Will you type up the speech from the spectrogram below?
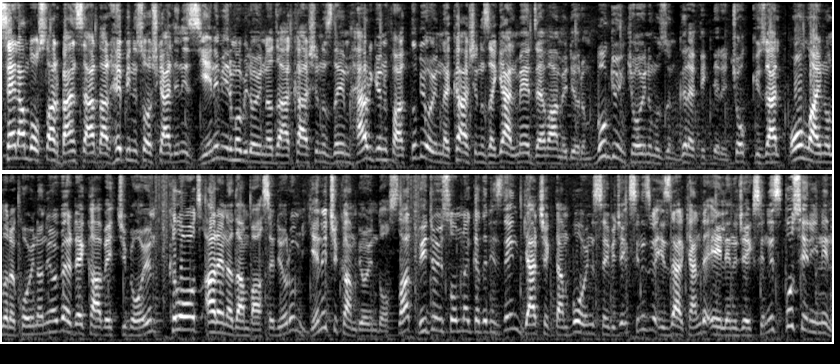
Selam dostlar ben Serdar hepiniz hoş geldiniz. Yeni bir mobil oyunla daha karşınızdayım. Her gün farklı bir oyunla karşınıza gelmeye devam ediyorum. Bugünkü oyunumuzun grafikleri çok güzel. Online olarak oynanıyor ve rekabetçi bir oyun. Cloud Arena'dan bahsediyorum. Yeni çıkan bir oyun dostlar. Videoyu sonuna kadar izleyin. Gerçekten bu oyunu seveceksiniz ve izlerken de eğleneceksiniz. Bu serinin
